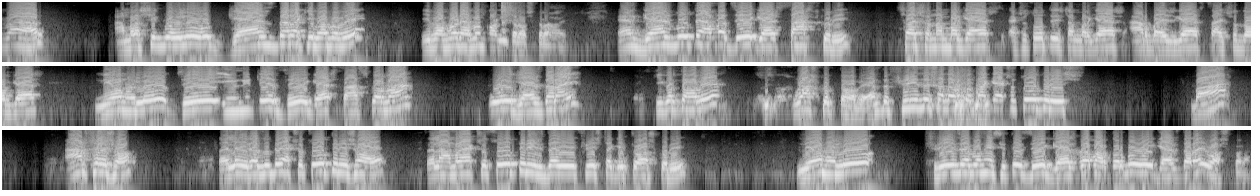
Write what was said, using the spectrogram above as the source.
এবার আমরা শিখব হলো গ্যাস দ্বারা কীভাবে ইভাপোরেট এবং কন্ডেন্সার করা হয়। এন্ড গ্যাস বলতে আমরা যে গ্যাস চার্জ করি, ছয়শো নম্বর গ্যাস, একশো চৌত্রিশ নম্বর গ্যাস, আর বাইশ গ্যাস, চারশো দশ গ্যাস। নিয়ম হলো যে ইউনিটে যে গ্যাস চার্জ করবা, ওই গ্যাস দ্বারাই কি করতে হবে? ওয়াশ করতে হবে। এখন তো ফ্রিজে সাধারণত থাকে একশো চৌত্রিশ বা আর ছয়শো। তাহলে এটা যদি একশো চৌত্রিশ হয় তাহলে আমরা একশো চৌত্রিশ দিয়ে এই ফ্রিজটাকে একটু ওয়াশ করি। নিয়ম হলো ফ্রিজ এবং এসিতে যে গ্যাস ব্যবহার করব, ওই গ্যাস দ্বারাই ওয়াশ করা।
